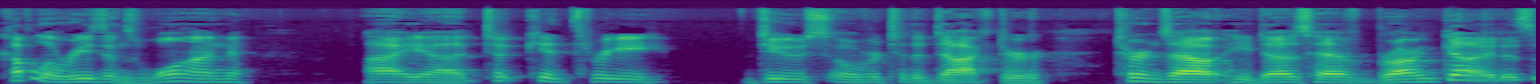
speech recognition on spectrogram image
A couple of reasons. One, I uh, took kid three, Deuce, over to the doctor. Turns out he does have bronchitis.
